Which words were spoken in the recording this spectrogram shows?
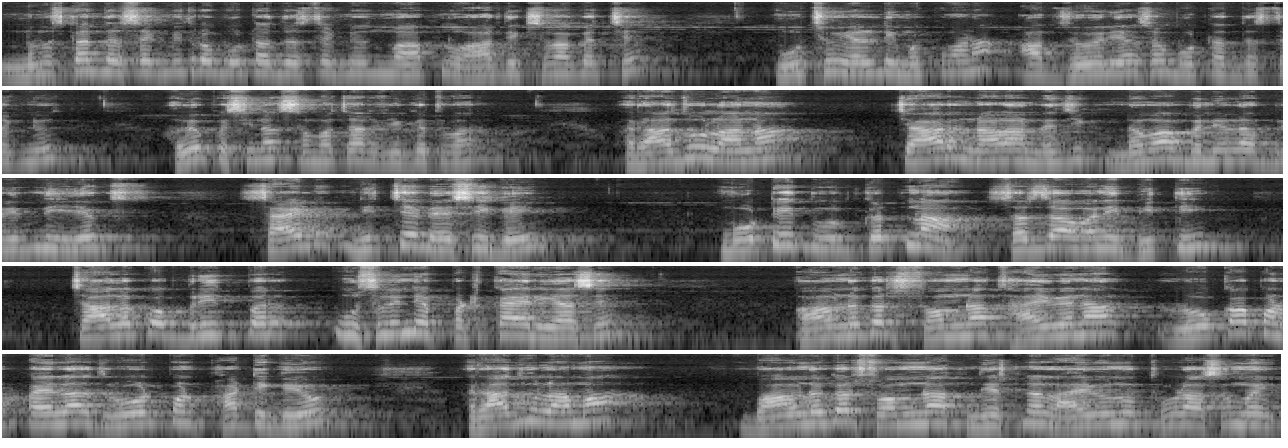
નમસ્કાર દર્શક મિત્રો, બોટાદ દસ્તક ન્યૂઝમાં આપનું હાર્દિક સ્વાગત છે. હું છું એલડી મકવાણા, આપ જોઈ રહ્યા છો બોટાદ દસ્તક ન્યૂઝ. હવે પછીના સમાચાર વિગતવાર. રાજુલાના ચાર નાળા નજીક નવા બનેલા બ્રિજની એક સાઈડ નીચે બેસી ગઈ. મોટી દુર્ઘટના સર્જાવાની ભીતિ. ચાલકો બ્રિજ પર ઉછળીને પટકાઈ રહ્યા છે. ભાવનગર સોમનાથ હાઈવેના લોકો પણ પહેલાં જ રોડ પણ ફાટી ગયો. રાજુલામાં ભાવનગર સોમનાથ નેશનલ હાઈવેનું થોડા સમય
